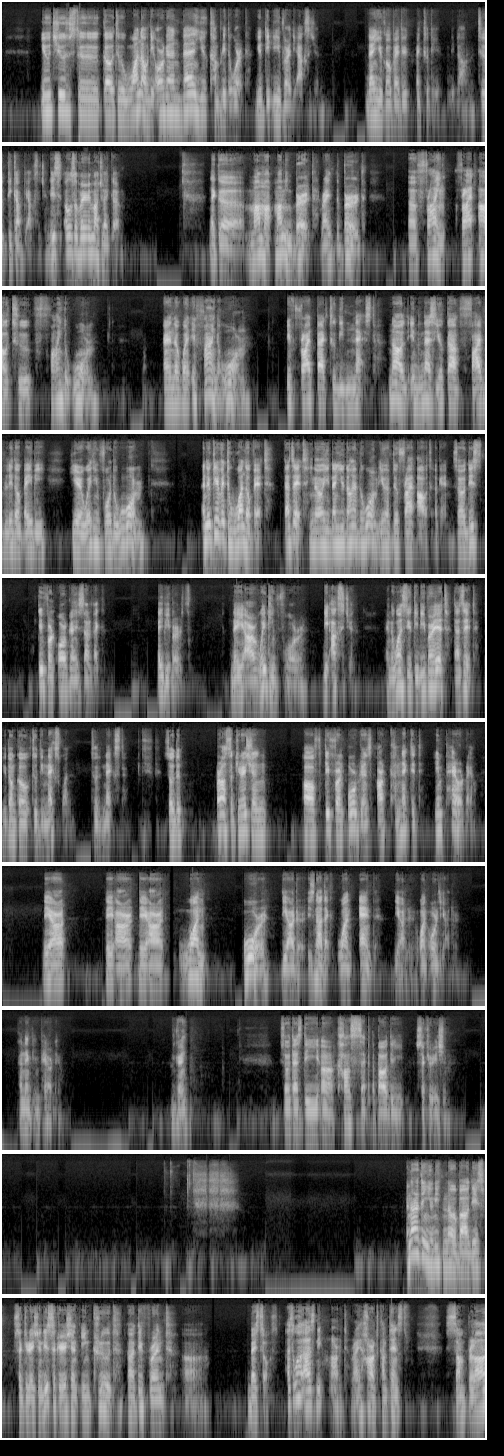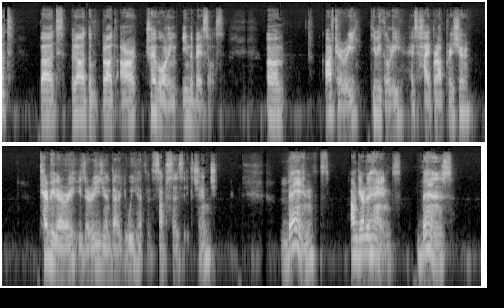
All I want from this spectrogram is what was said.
You choose to go to one of the organ, then you complete the work. You deliver the oxygen. Then you go back to, back to the, the lung to pick up the oxygen. This is also very much like a like a mama bird, right? The bird uh, flying fly out to find the worm, and when it find worm, it fly back to the nest. Now in the nest, you got five little baby here waiting for the worm, and you give it to one of it. That's it. You know, you, then you don't have the worm. You have to fly out again. So these different organs are like baby birds. They are waiting for the oxygen. And once you deliver it, that's it. You don't go to the next one, to the next. So the blood circulation of different organs are connected in parallel. They are, they are, they are one or the other. It's not like one and the other, one or the other, connected in parallel. Okay. So that's the uh, concept about the circulation. Another thing you need to know about this circulation, this circulation include uh, different uh, vessels as well as the heart, right? Heart contains some blood, but a lot of blood are traveling in the vessels. Um, artery typically has high blood pressure. Capillary is a region that we have substance exchange. Veins, on the other hand, veins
